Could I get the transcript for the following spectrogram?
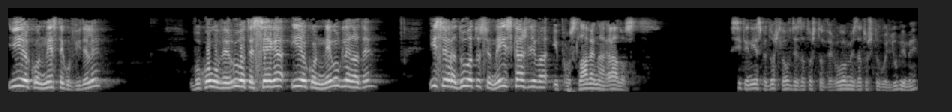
иако не сте го виделе, во кого верувате сега, иако не го гледате, и се радувате со неискажлива и прославена радост. Сите ние сме дошли овде затоа што веруваме, затоа што го љубиме,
